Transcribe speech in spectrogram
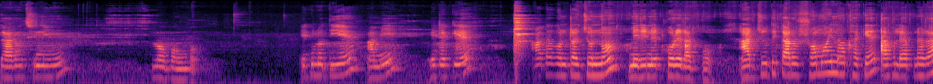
দারুচিনি, লবঙ্গ। এগুলো দিয়ে আমি এটাকে আধা ঘণ্টার জন্য ম্যারিনেট করে রাখব। আর যদি কারোর সময় না থাকে, তাহলে আপনারা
